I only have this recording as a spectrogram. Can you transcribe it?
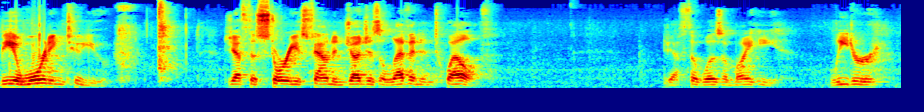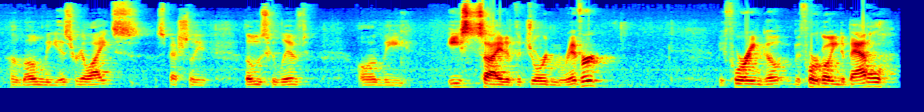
be a warning to you. Jephthah's story is found in Judges 11 and 12. Jephthah was a mighty leader among the Israelites, especially those who lived on the east side of the Jordan River. Before, go, before going to battle,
